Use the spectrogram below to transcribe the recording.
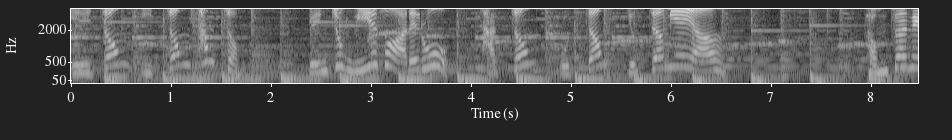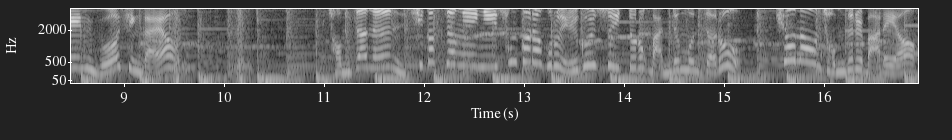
1점, 2점, 3점, 왼쪽 위에서 아래로 4점, 5점, 6점이에요. 점자는 무엇인가요? 점자는 시각장애인이 손가락으로 읽을 수 있도록 만든 문자로 튀어나온 점들을 말해요.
